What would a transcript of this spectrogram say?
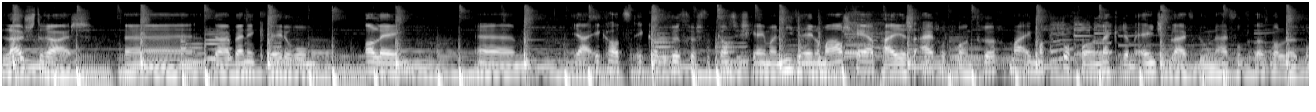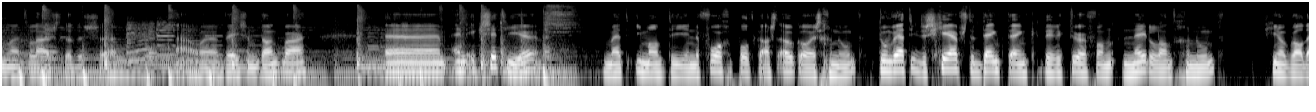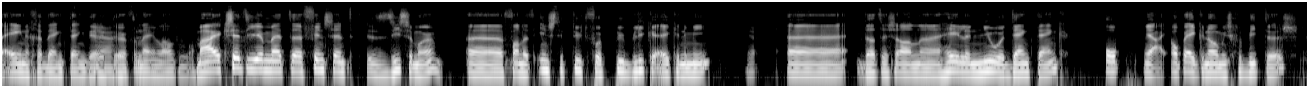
luisteraars. Eh, daar ben ik wederom alleen. Ehm, ja, ik had, ik had Rutgers vakantieschema niet helemaal scherp. Hij is eigenlijk gewoon terug. Maar ik mag toch gewoon lekker in mijn eentje blijven doen. Hij vond het ook wel leuk om naar te luisteren. Dus eh, nou, eh, wees hem dankbaar. Ehm, en ik zit hier met iemand die in de vorige podcast ook al is genoemd. Toen werd hij de scherpste denktank-directeur van Nederland genoemd. Misschien ook wel de enige denktank-directeur Ja, van Nederland. Maar ik zit hier met eh, Vincent Ziesemer eh, van het Instituut voor Publieke Economie. Eh, dat is al een hele nieuwe denktank op, ja, op economisch gebied dus.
